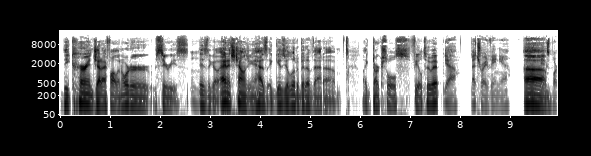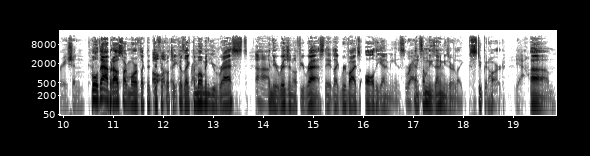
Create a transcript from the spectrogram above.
the current Jedi Fallen Order series is the go, and it's challenging. It has it gives you a little bit of that um, like Dark Souls feel to it. Yeah. Metroidvania. Um, exploration. well, that, but I was talking more of like the Oh, oh, difficulty okay, because like the moment you rest Uh-huh. in the original, if you rest, it like revives all the enemies, Right. And some of these enemies are like stupid hard. Yeah. Um,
